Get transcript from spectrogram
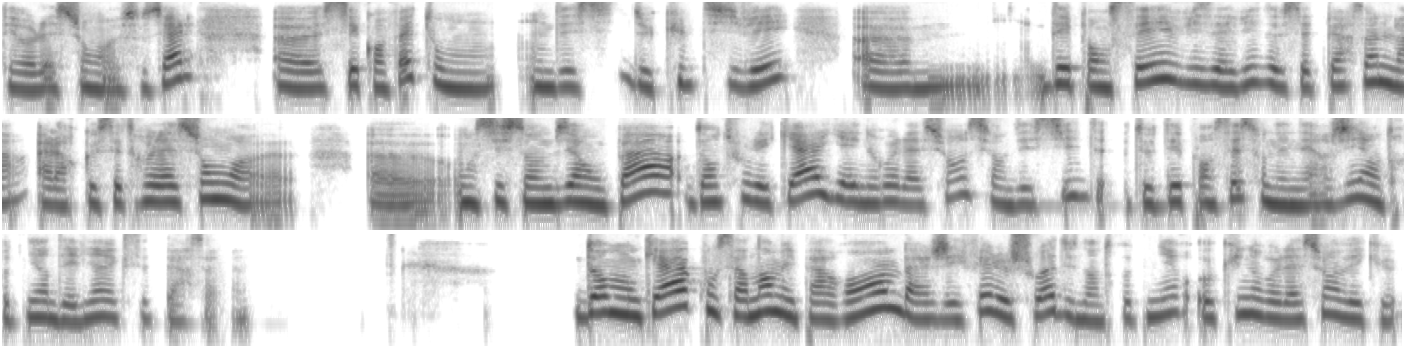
tes relations sociales, c'est qu'en fait, on, décide de cultiver des pensées vis-à-vis de cette personne-là. Alors que cette relation, on s'y sent bien ou pas, dans tous les cas, il y a une relation si on décide de dépenser son énergie à entretenir des liens avec cette personne. Dans mon cas, concernant mes parents, bah, j'ai fait le choix de n'entretenir aucune relation avec eux.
